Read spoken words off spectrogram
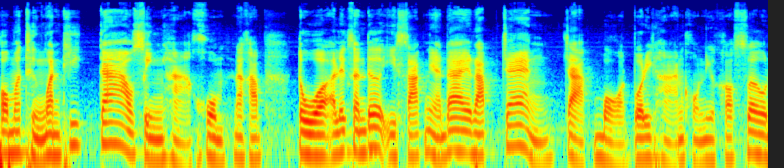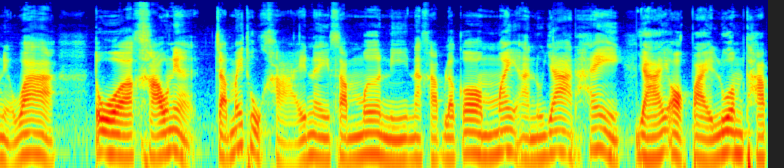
พอมาถึงวันที่ 9 สิงหาคมนะครับ ตัวอเล็กซานเดอร์อีซักเนี่ยได้รับแจ้งจากบอร์ดบริหารของนิวคาสเซิลเนี่ยว่าตัวเขาเนี่ยจะไม่ถูกขายในซัมเมอร์นี้นะครับ แล้วก็ไม่อนุญาตให้ย้ายออกไปร่วมทัพ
